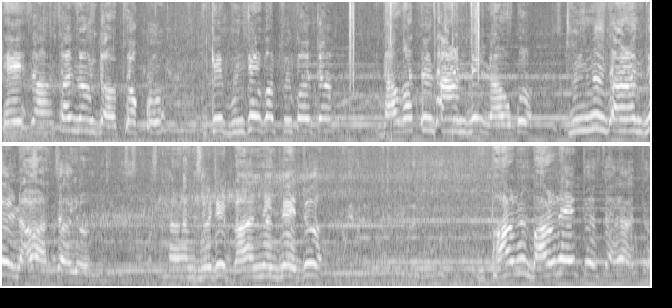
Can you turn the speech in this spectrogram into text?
대해서 설명도 없었고 그게 문제가 불거져 나 같은 사람들 나오고 죽는 사람들 나왔어요. saratu.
